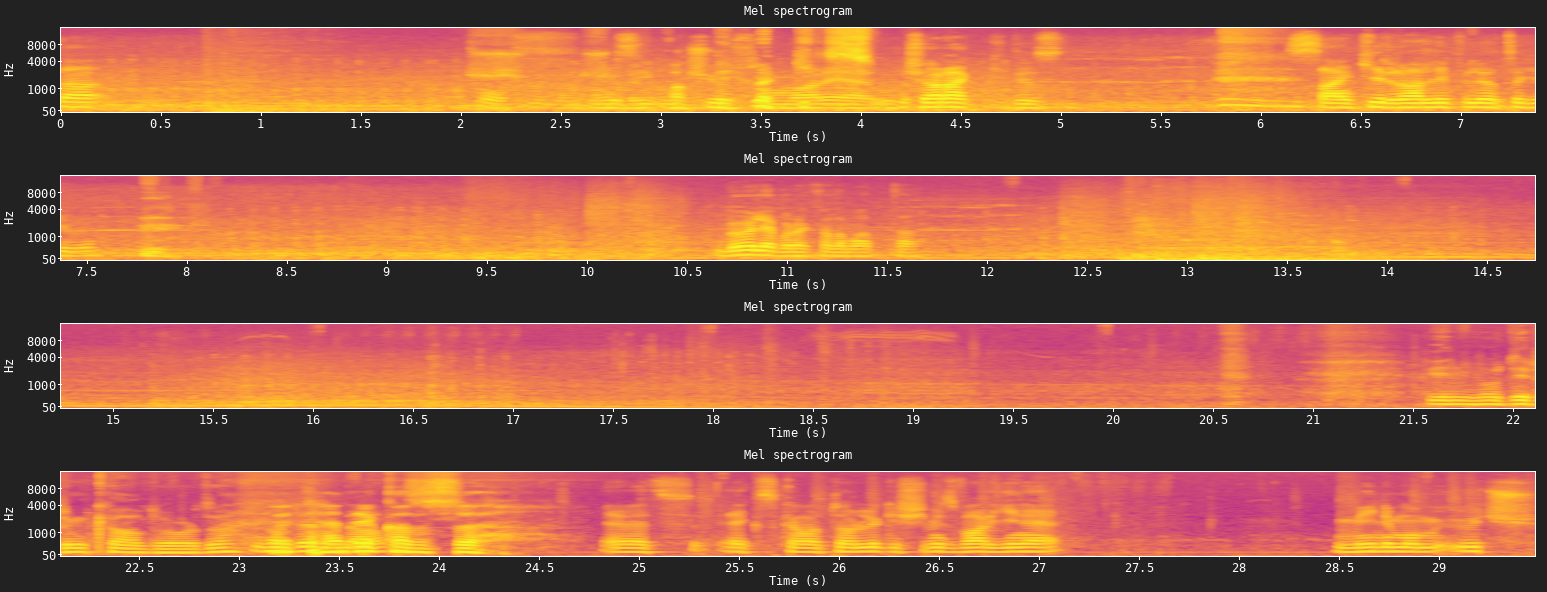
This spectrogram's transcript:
Hatta Of, şuraya uçuyorsun atlayarak var ya, gitsin. uçarak gidiyorsun. Sanki rally pilotu gibi. Böyle bırakalım hatta. Benim loderim kaldı orada. Evet, Modern hendek down. kazısı. Evet, ekskavatörlük işimiz var. Yine minimum 3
